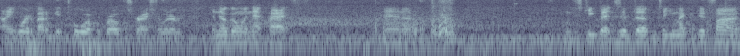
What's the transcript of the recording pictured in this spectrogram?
I ain't worried about them getting tore up or broke or scratched or whatever. And they'll go in that pack and, uh, and just keep that zipped up until you make a good find.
